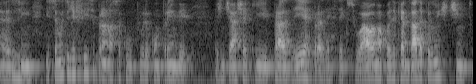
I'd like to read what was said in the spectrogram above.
É, assim, uhum. Isso é muito difícil para a nossa cultura compreender. A gente acha que prazer, prazer sexual, é uma coisa que é dada pelo instinto.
